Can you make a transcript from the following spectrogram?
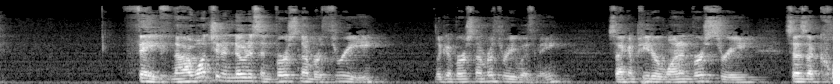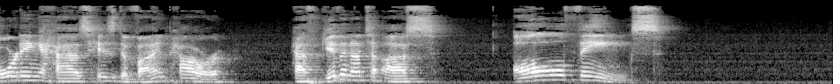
faith. Now, I want you to notice in verse number three, look at verse number three with me. 2 Peter 1 and verse 3 says, According as his divine power hath given unto us all things,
